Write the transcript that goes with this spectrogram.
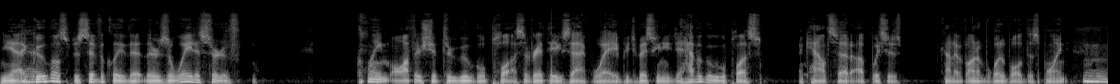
Yeah, And- Google specifically, that there's a way to sort of claim authorship through Google Plus. I forget the exact way, but you basically need to have a Google Plus account set up, which is kind of unavoidable at this point. Mm-hmm.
